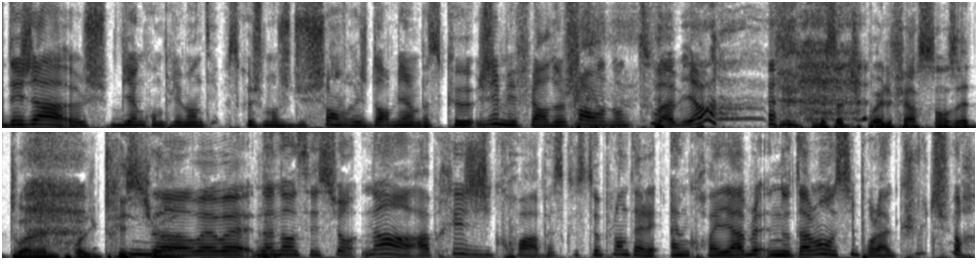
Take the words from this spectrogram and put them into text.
déjà, je suis bien complémentée parce que je mange du chanvre et je dors bien parce que j'ai mes fleurs de chanvre donc tout va bien. Mais ça, tu pourrais le faire sans être toi-même productrice, tu non, vois. ouais, ouais, non, non, c'est sûr. Non, après, j'y crois parce que cette plante, elle est incroyable, notamment aussi pour la culture.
